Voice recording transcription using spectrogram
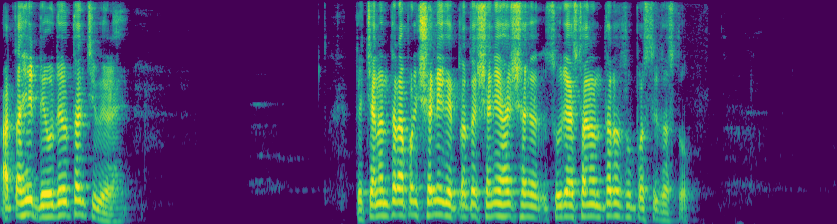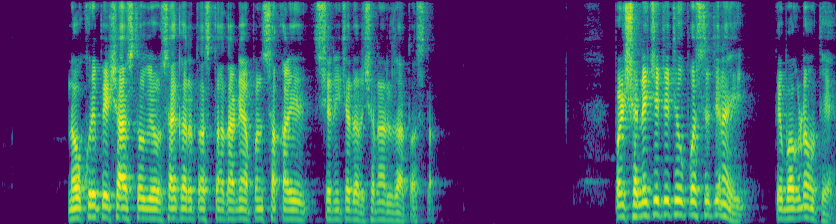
आता ही देवदेवतांची वेळ आहे. त्याच्यानंतर आपण शनी घेतला तर शनी हा श सूर्यास्तानंतरच उपस्थित असतो. नोकरीपेशा असतो व्यवसाय करत असतात आणि आपण सकाळी शनीच्या दर्शनाला जात असतात. पण शनीची तिथे उपस्थिती नाही ते बघणं होते. आहे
